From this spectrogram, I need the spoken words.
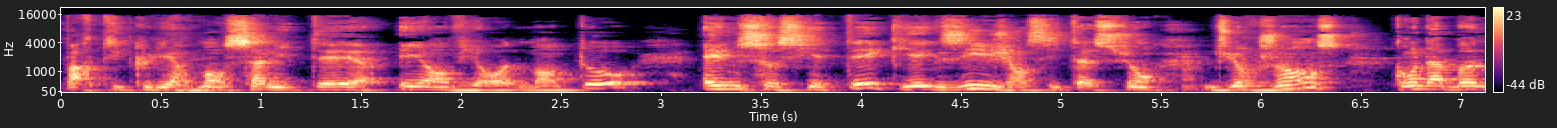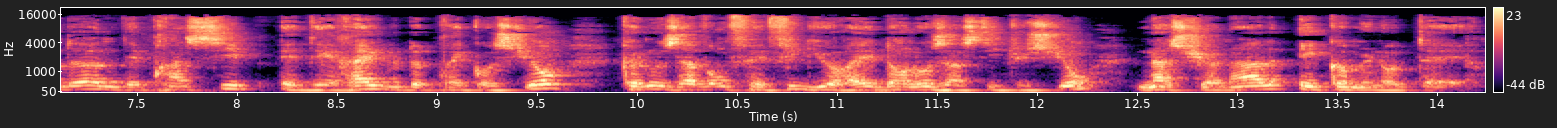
particulièrement sanitaires et environnementaux, et une société qui exige en citation d'urgence qu'on abandonne des principes et des règles de précaution que nous avons fait figurer dans nos institutions nationales et communautaires.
